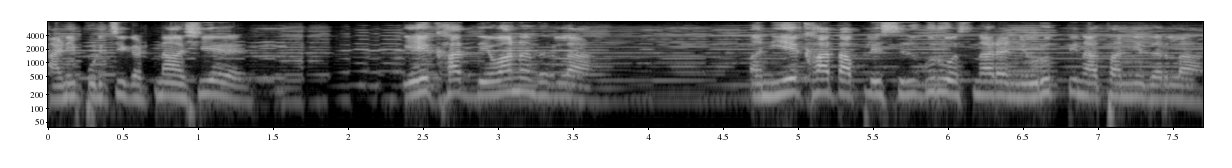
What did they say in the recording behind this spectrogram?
आणि पुढची घटना अशी आहे. एक हात देवानं धरला आणि एक हात आपले श्रीगुरु असणाऱ्या निवृत्तीनाथांनी धरला.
